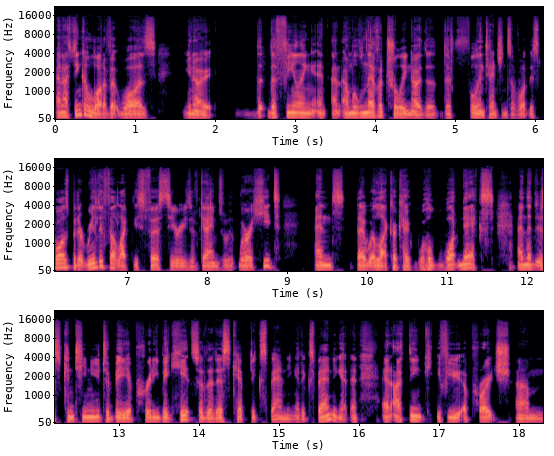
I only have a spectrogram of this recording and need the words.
and I think a lot of it was, you know, the, the feeling, and, and, we'll never truly know the, the full intentions of what this was, but it really felt like this first series of games were, were a hit and they were like, okay, well, what next? And that just continued to be a pretty big hit. So they just kept expanding it, expanding it. And, and I think if you approach um,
